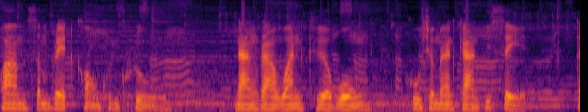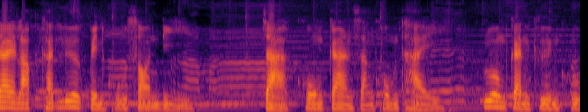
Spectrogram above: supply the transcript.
ความสำเร็จของคุณครู นางราวันเครือวง ครูชำนาญการพิเศษ ได้รับคัดเลือกเป็นครูสอนดี จากโครงการสังคมไทย ร่วมกันคืนครู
